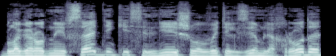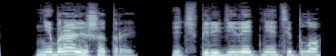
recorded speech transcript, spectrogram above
Благородные всадники сильнейшего в этих землях рода не брали шатры, ведь впереди летнее тепло.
